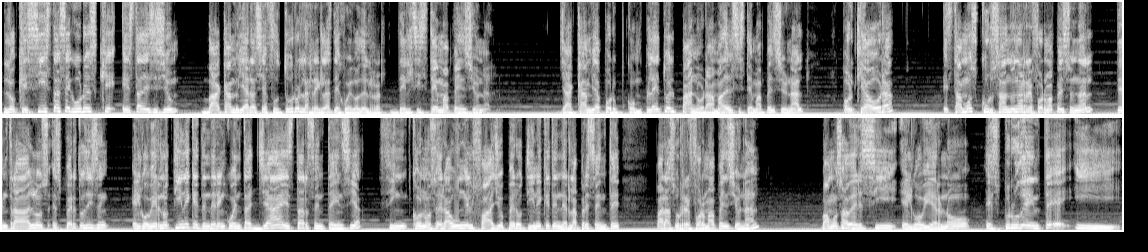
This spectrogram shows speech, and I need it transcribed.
Lo que sí está seguro es que esta decisión va a cambiar hacia futuro las reglas de juego del, del sistema pensional. Ya cambia por completo el panorama del sistema pensional porque ahora estamos cursando una reforma pensional. De entrada los expertos dicen el gobierno tiene que tener en cuenta ya esta sentencia, sin conocer aún el fallo, pero tiene que tenerla presente para su reforma pensional. Vamos a ver si el gobierno es prudente y,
